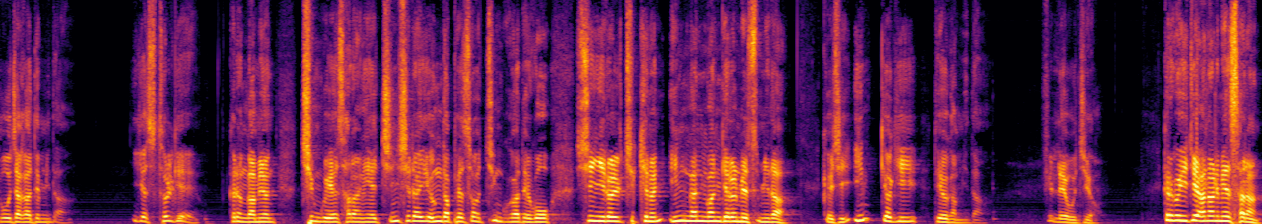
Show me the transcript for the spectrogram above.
효자가 됩니다. 이게 스톨게예요. 그런가 하면 친구의 사랑에 진실하게 응답해서 친구가 되고 신의를 지키는 인간관계를 맺습니다. 그것이 인격이 되어갑니다. 필레오지요. 그리고 이제 하나님의 사랑,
